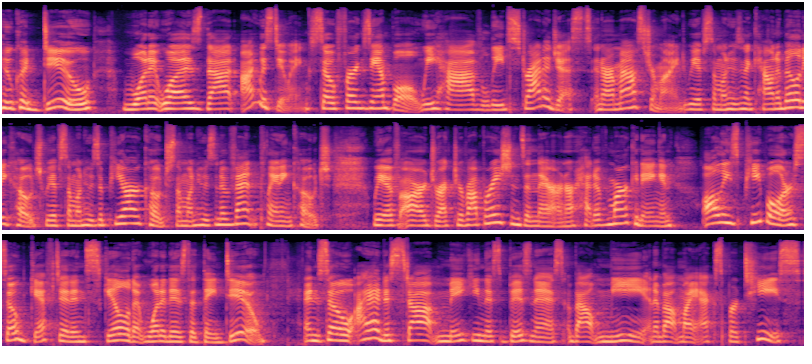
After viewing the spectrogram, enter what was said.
who could do what it was that I was doing. So, for example, we have lead strategists in our mastermind. We have someone who's an accountability coach. We have someone who's a PR coach, someone who's an event planning coach. We have our director of operations in there and our head of marketing. And all these people are so gifted and skilled at what it is that they do. And so I had to stop making this business about me and about my expertise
